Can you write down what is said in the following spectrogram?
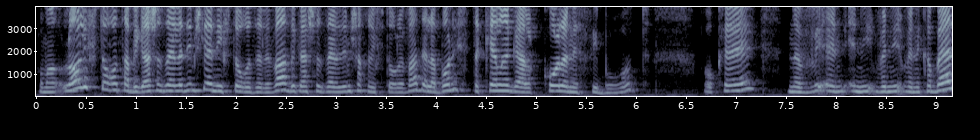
כלומר, לא לפתור אותה בגלל שזה הילדים שלי, אני אפתור את זה לבד, בגלל שזה הילדים שלך, אני אפתור לבד, אלא בואו נסתכל רגע על כל הנסיבות, אוקיי? נביא, ונקבל,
